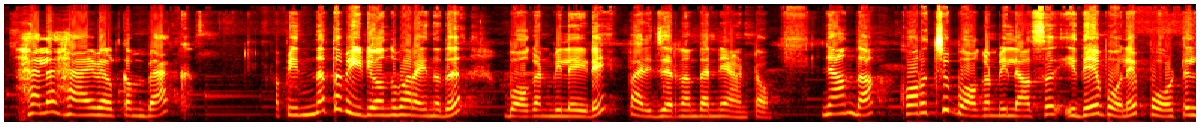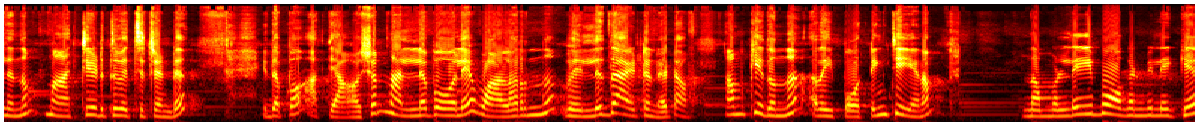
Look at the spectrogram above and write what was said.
ഹലോ ഹായ് വെൽക്കം ബാക്ക് അപ്പോൾ ഇന്നത്തെ വീഡിയോ എന്ന് പറയുന്നത് ബോഗൺവില്ലയുടെ പരിചരണം തന്നെയാണ് കേട്ടോ ഞാൻ ദാ കുറച്ച് ബോഗൺവില്ലാസ് ഇതേപോലെ പോട്ടിൽ നിന്നും മാറ്റിയെടുത്ത് വെച്ചിട്ടുണ്ട്. ഇതപ്പോൾ അത്യാവശ്യം നല്ലപോലെ വളർന്ന് വലുതായിട്ടുണ്ട് കേട്ടോ നമുക്കിതൊന്ന് റിപ്പോർട്ടിംഗ് ചെയ്യണം. നമ്മളുടെ ഈ ബോഗൺവില്ലയ്ക്ക്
